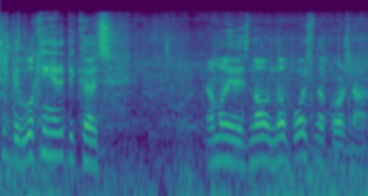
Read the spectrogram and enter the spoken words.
Should be looking at it because normally there's no no boys in the course now.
